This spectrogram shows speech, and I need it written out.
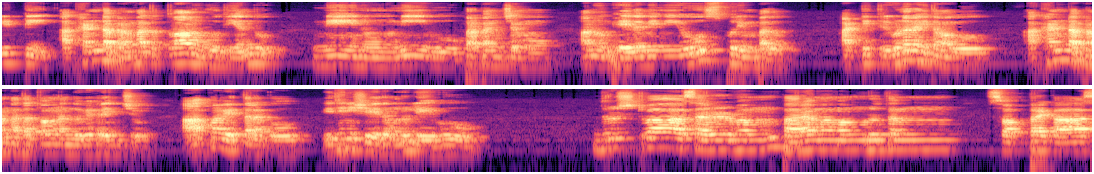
ఇట్టి అఖండ బ్రహ్మతత్వానుభూతి ఎందు నేను నీవు ప్రపంచము అను భేదమేమియూ స్ఫురింపదు. అట్టి త్రిగుణరహితమగు అఖండ బ్రహ్మతత్వమునందు విహరించు. ఆత్మవేత్తలకు విధి నిషేధములు లేవు. దృష్ట్వా సర్వం పరమమృతం స్వప్రకాశస్వరూపం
